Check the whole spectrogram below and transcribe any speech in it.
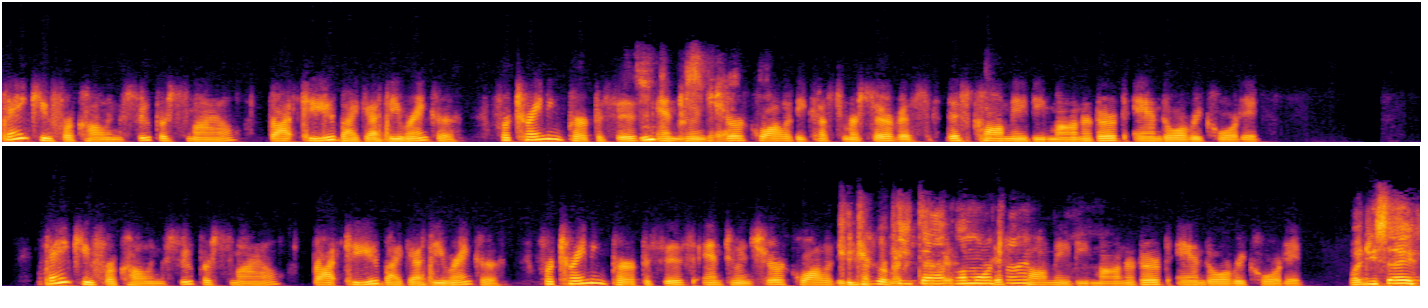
Thank you for calling Super Smile, brought to you by Guthy-Renker. For training purposes and to ensure quality customer service, this call may be monitored and or recorded. Thank you for calling Super Smile, brought to you by Guthy-Renker. For training purposes and to ensure quality Could customer service, one more this time? call may be monitored and or recorded. What'd you say?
